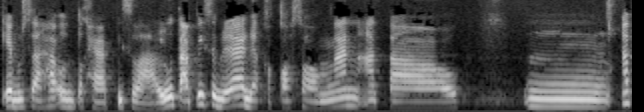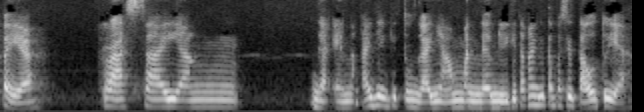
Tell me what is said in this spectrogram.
kayak berusaha untuk happy selalu tapi sebenarnya ada kekosongan atau hmm, apa ya rasa yang nggak enak aja gitu nggak nyaman dalam diri kita kan kita pasti tahu tuh ya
